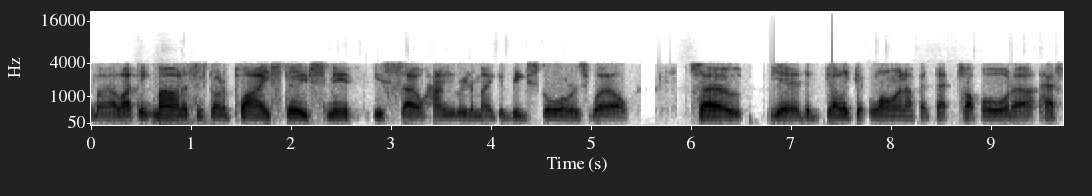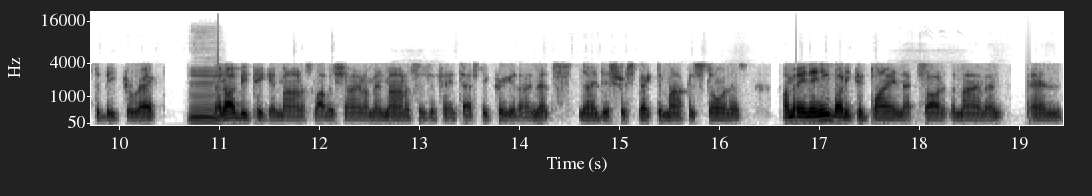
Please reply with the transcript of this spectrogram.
Well, I think Marnus has got to play. Steve Smith is so hungry to make a big score as well. So yeah, the delicate lineup at that top order has to be correct. Mm. But I'd be picking Marnus Labuschagne. I mean, Marnus is a fantastic cricketer, and that's no disrespect to Marcus Stoinis. I mean, anybody could play in that side at the moment, and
